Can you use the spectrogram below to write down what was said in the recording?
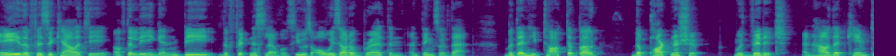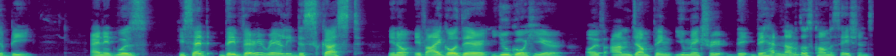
a the physicality of the league and b the fitness levels. He was always out of breath and and things like that. But then he talked about the partnership with Vidic and how that came to be, and it was he said they very rarely discussed. You know, if I go there, you go here, or if I'm jumping, you make sure they they had none of those conversations.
